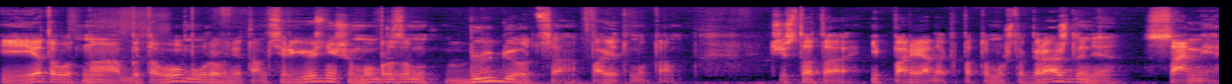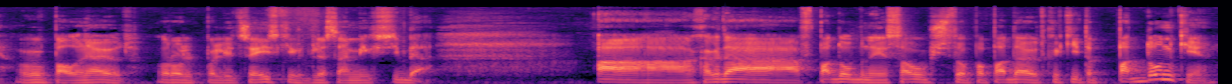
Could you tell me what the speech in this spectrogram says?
И это вот на бытовом уровне там серьезнейшим образом блюдется. Поэтому там чистота и порядок, потому что граждане сами выполняют роль полицейских для самих себя. А когда в подобные сообщества попадают какие-то подонки,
